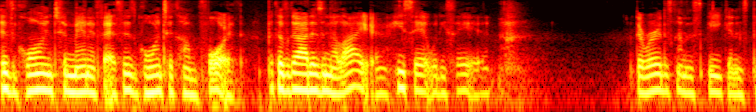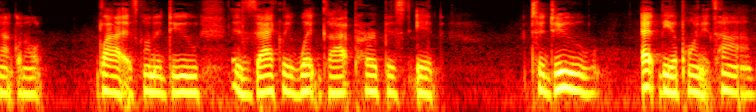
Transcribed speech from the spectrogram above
is going to manifest, is going to come forth because God isn't a liar. He said what he said. The word is going to speak and it's not going to lie. It's going to do exactly what God purposed it to do at the appointed time.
